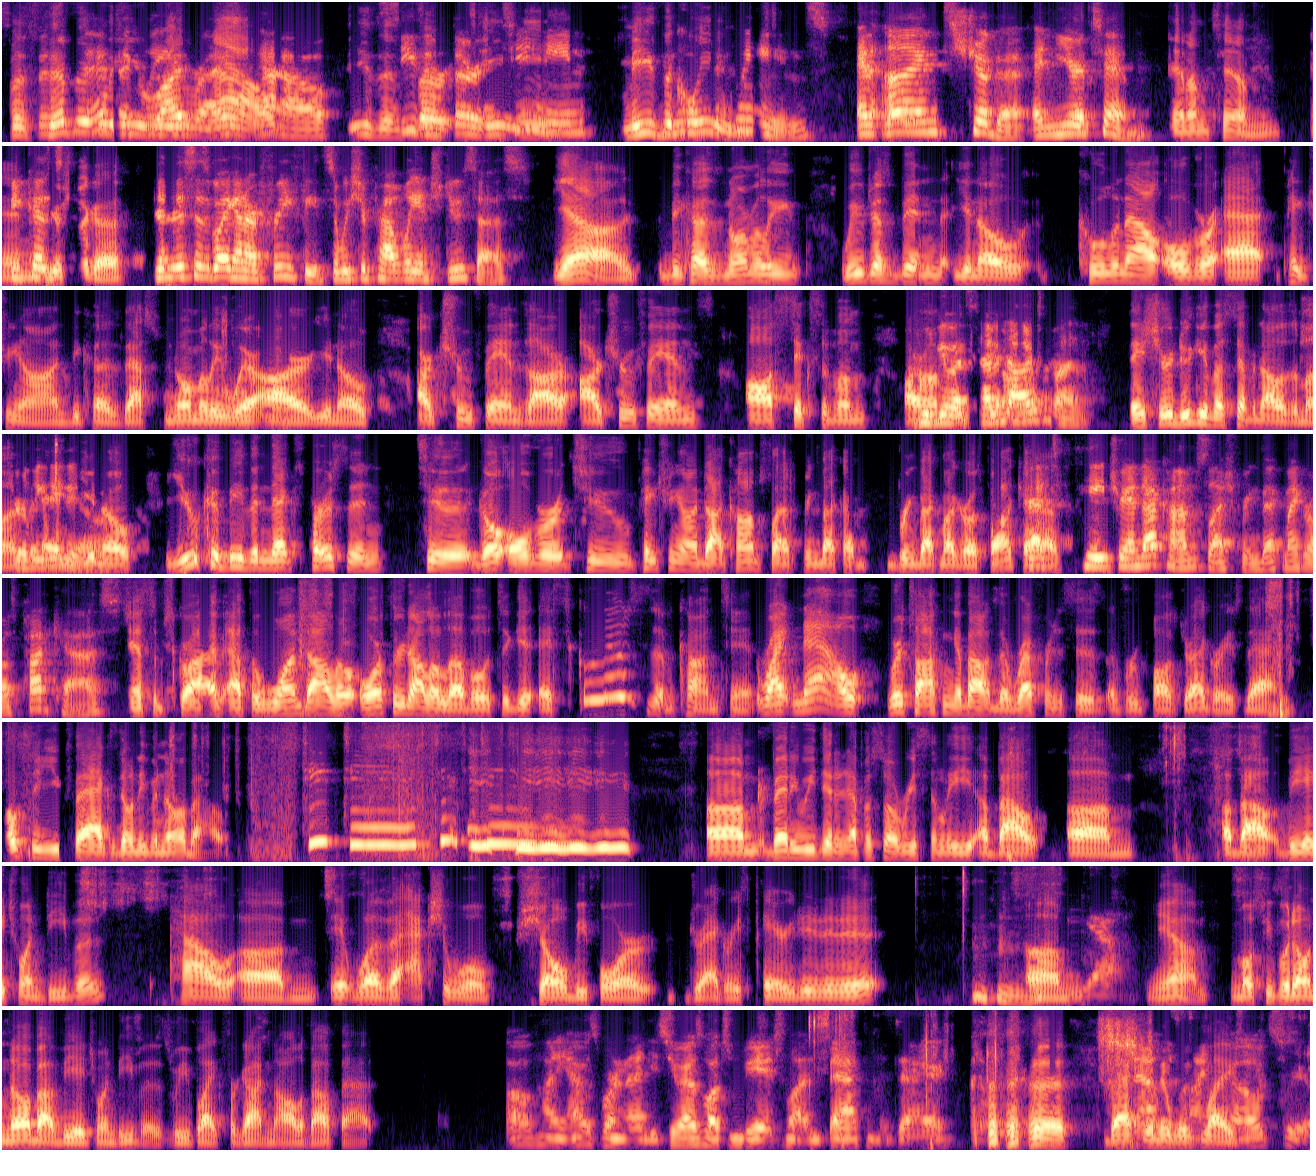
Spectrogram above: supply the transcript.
Specifically, right, now, season, season 13, 13, Me's the Queen, Queens. And I'm Sugar, and you're And- Tim. and I'm Tim, and Because- you're Sugar. And this is going on our free feed, so we should probably introduce us. Yeah, because normally we've just been, you know, cooling out over at Patreon because that's normally where our, you know, our true fans are. Our true fans, all six of them, are Who give us seven dollars a month. They sure do give us seven dollars a month, Surely and you know, you could be the next person to go over to patreon.com slash bring back up bring back my girls podcast That's patreon.com slash bring back my girls podcast. and subscribe at the one dollar or three dollar level to get exclusive content. Right now, we're talking about the references of RuPaul's Drag Race that most of you fags don't even know about. Um, Betty, we did an episode recently about um, about VH1 Divas, how um, it was an actual show before Drag Race parodied it. Mhm. Um, Yeah. yeah, most people don't know about VH1 Divas. We've like forgotten all about that. Oh, honey, I was born in '92. I was watching VH1 back in the day. back that when it was my like go-to.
